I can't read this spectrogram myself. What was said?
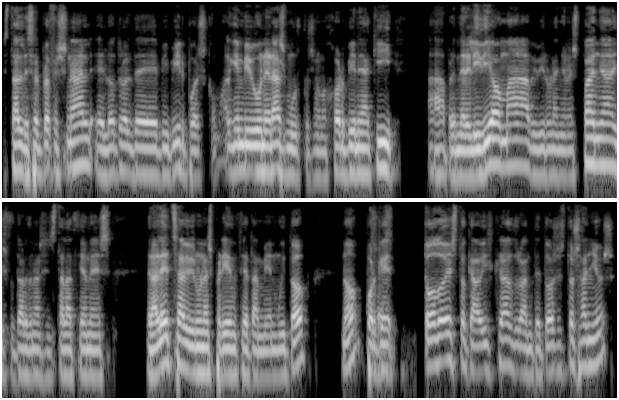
está el de ser profesional, el otro el de vivir, pues como alguien vive un Erasmus, pues a lo mejor viene aquí a aprender el idioma, a vivir un año en España, disfrutar de unas instalaciones de la leche, vivir una experiencia también muy top, ¿no? Porque todo esto que habéis creado durante todos estos años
